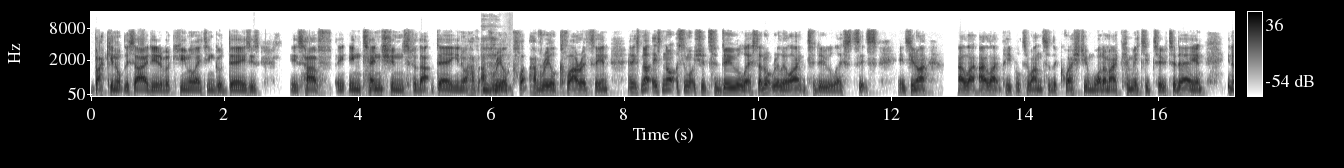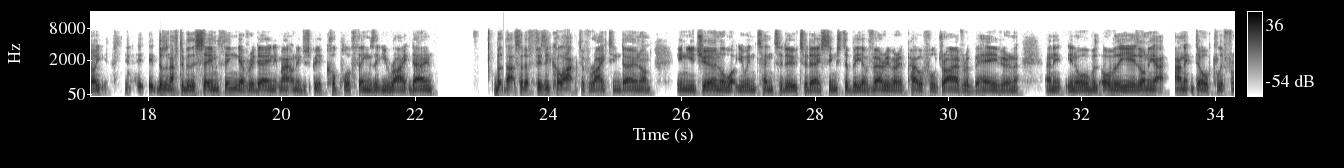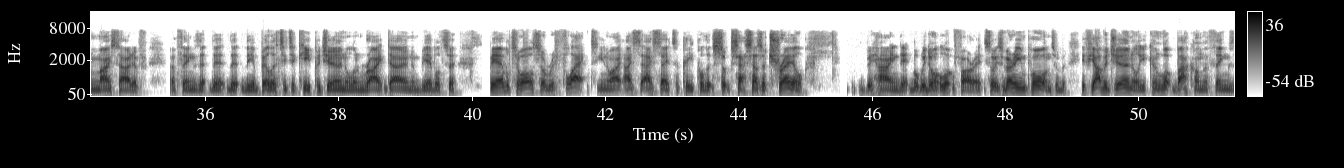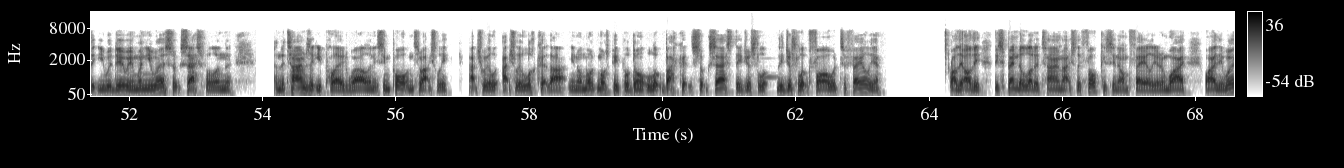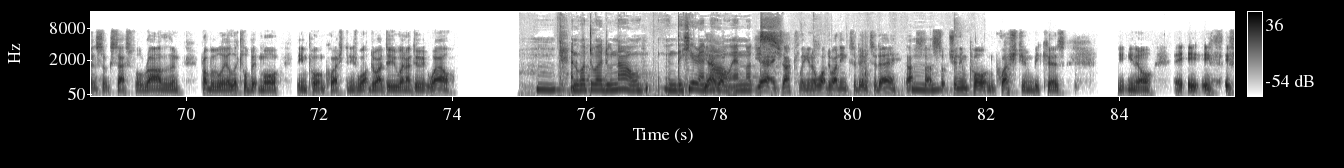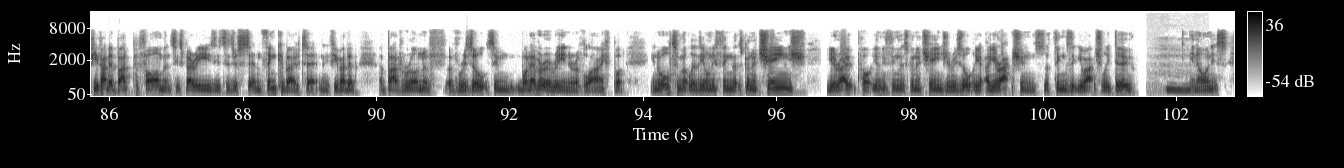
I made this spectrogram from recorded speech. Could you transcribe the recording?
backing up this idea of accumulating good days is is have intentions for that day you know have, have mm-hmm. real cl- have real clarity and and it's not it's not so much a to-do list i don't really like to-do lists it's it's you know I, I like I like people to answer the question, "What am I committed to today?" And you know, it, it, it doesn't have to be the same thing every day, and it might only just be a couple of things that you write down but that sort of physical act of writing down on in your journal what you intend to do today seems to be a very very powerful driver of behavior and and it, you know over over the years only anecdotally from my side of of things that the, the the ability to keep a journal and write down and be able to be able to also reflect. You know I, I, I say to people that success has a trail behind it, but we don't look for it. So it's very important to, if you have a journal, you can look back on the things that you were doing when you were successful and the and the times that you played well. And it's important to actually actually actually look at that. You know, mo- most people don't look back at success; they just look they just look forward to failure. Or they, or they, they spend a lot of time actually focusing on failure and why why they weren't successful, rather than probably a little bit more. The important question is, what do I do when I do it well? Hmm. And what do I do now in the here and yeah, now, what, and not? Yeah, exactly. You know, what do I need to do today? That's hmm. that's such an important question because you know if if you've had a bad performance it's very easy to just sit and think about it and if you've had a, a bad run of, of results in whatever arena of life but you know ultimately the only thing that's going to change your output the only thing that's going to change your result are your actions the things that you actually do hmm. you know and it's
